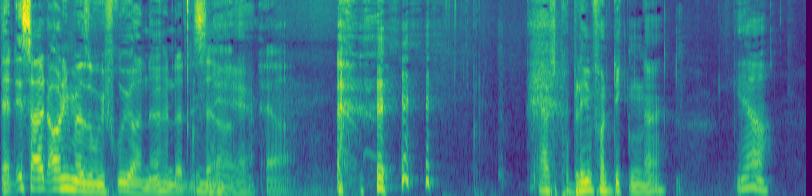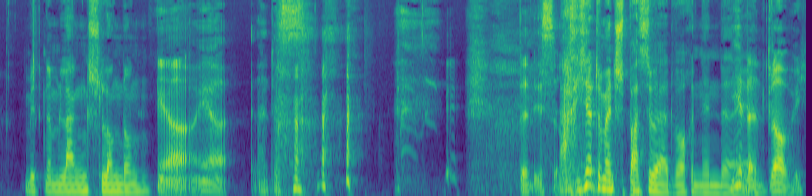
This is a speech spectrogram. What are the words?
Das ist halt auch nicht mehr so wie früher, ne? Das ist Nee. ja, ja. Das Problem von Dicken, ne? Ja, Mit einem langen Schlongdong. ja, ja. Das ist, das ist so. Ach, ich hatte meinen Spaß über das Wochenende. ja, das glaube ich.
